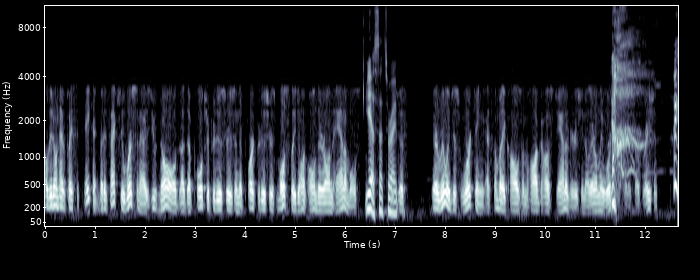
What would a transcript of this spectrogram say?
how they don't have a place to take it, but it's actually worse than that. As you know, the, the poultry producers and the pork producers mostly don't own their own animals. yes, that's right. Just they're really just working, as somebody calls them, hog house janitors. You know, they're only working for the corporation. my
